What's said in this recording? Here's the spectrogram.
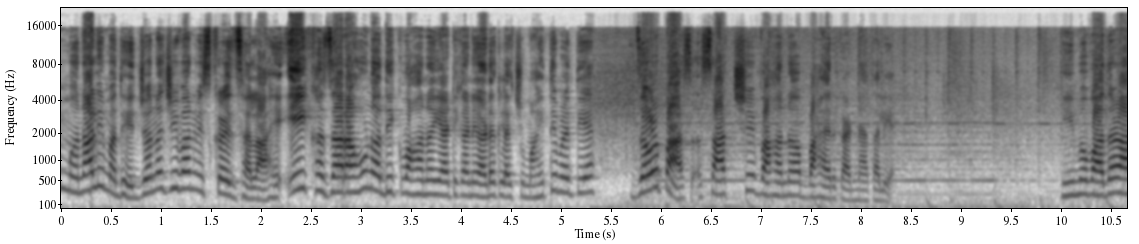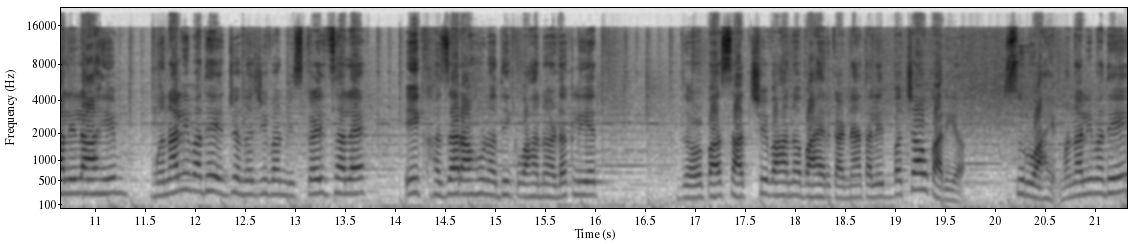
मनालीमध्ये जनजीवन विस्कळीत झालं आहे. एक हजाराहून अधिक वाहनं या ठिकाणी अडकल्याची माहिती मिळते जवळपास सातशे वाहनं बाहेर काढण्यात आली आहे हिमवादळ आलेलं आहे. मनालीमध्ये जनजीवन विस्कळीत झालंय. एक हजाराहून अधिक वाहनं अडकली आहेत. जवळपास सातशे वाहनं बाहेर काढण्यात आलेत. बचाव कार्य सुरू आहे. मनालीमध्ये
